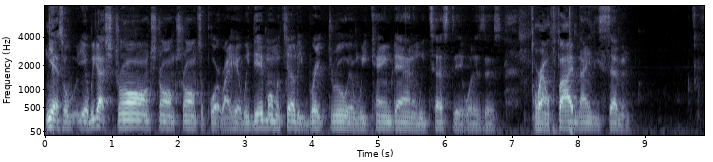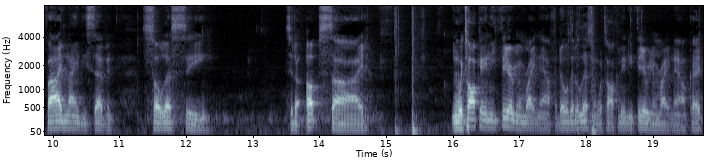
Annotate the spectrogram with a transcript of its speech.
Yeah, so yeah, we got strong, strong, strong support right here. We did momentarily break through and we came down and we tested, what is this? Around 597. 597. So let's see. To the upside. And we're talking in Ethereum right now. For those that are listening, we're talking in Ethereum right now, okay?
